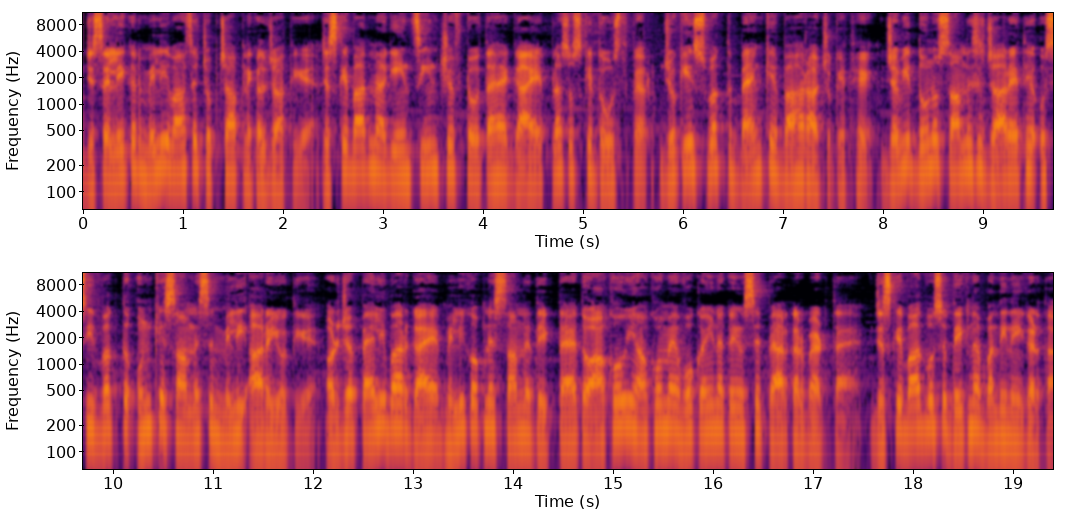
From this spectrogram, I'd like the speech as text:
जिसे लेकर मिली वहाँ से चुपचाप निकल जाती है, जिसके बाद में अगेन सीन शिफ्ट होता है गाय प्लस उसके दोस्त पर, जो कि इस वक्त बैंक के बाहर आ चुके थे जब ये दोनों सामने से जा रहे थे, उसी वक्त उनके सामने से मिली आ रही होती है। और जब पहली बार गाय मिली को अपने सामने देखता है तो आँखों ही आँखों में वो कहीं ना कहीं उससे प्यार कर बैठता है, जिसके बाद वो उसे देखना बंद ही नहीं करता।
